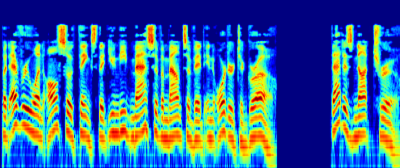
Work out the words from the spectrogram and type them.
but everyone also thinks that you need massive amounts of it in order to grow. That is not true.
